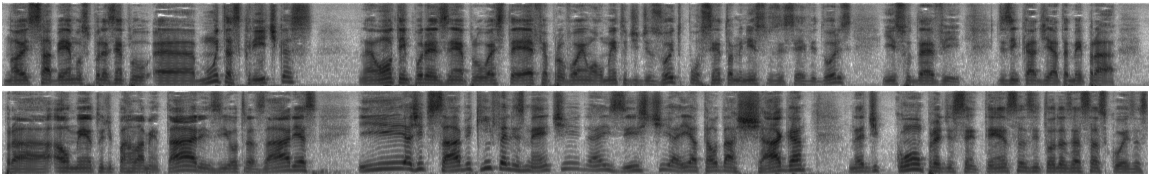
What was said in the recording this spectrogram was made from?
Nós sabemos, por exemplo, uh, muitas críticas né? Ontem, por exemplo, o STF aprovou um aumento de 18% a ministros e servidores, e isso deve desencadear também para aumento de parlamentares e outras áreas. E a gente sabe que, infelizmente, né, existe aí a tal da chaga né, de compra de sentenças e todas essas coisas.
